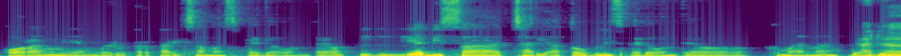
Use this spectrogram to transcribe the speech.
orang yang baru tertarik sama sepeda ontel, Mhm. dia bisa cari atau beli sepeda ontel ke mana? Dan- Ada,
